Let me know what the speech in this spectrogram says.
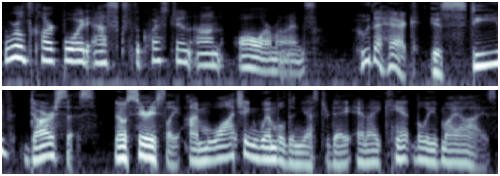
The world's Clark Boyd asks the question on all our minds. who the heck is Steve Darcis? No, seriously, I'm watching Wimbledon yesterday and I can't believe my eyes.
